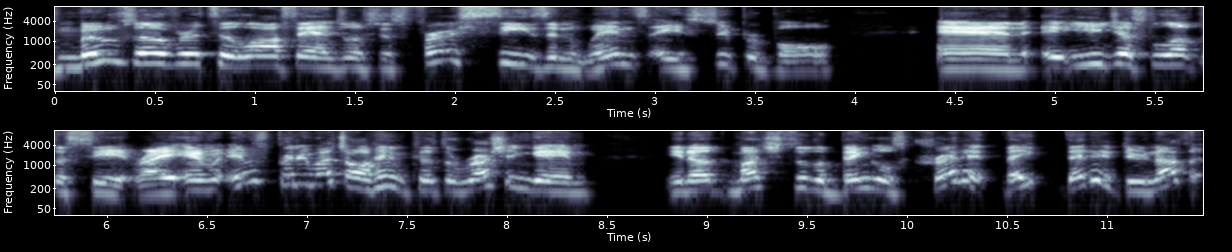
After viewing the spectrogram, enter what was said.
moves over to Los Angeles. His first season wins a Super Bowl, and it, you just love to see it, right? And it was pretty much all him because the rushing game, you know, much to the Bengals' credit, they they didn't do nothing.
